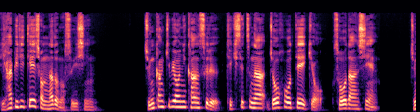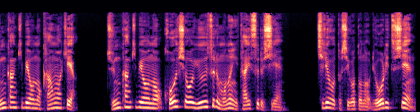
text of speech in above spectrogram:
リハビリテーションなどの推進、循環器病に関する適切な情報提供、相談支援、循環器病の緩和ケア、循環器病の後遺症を有する者に対する支援、治療と仕事の両立支援、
